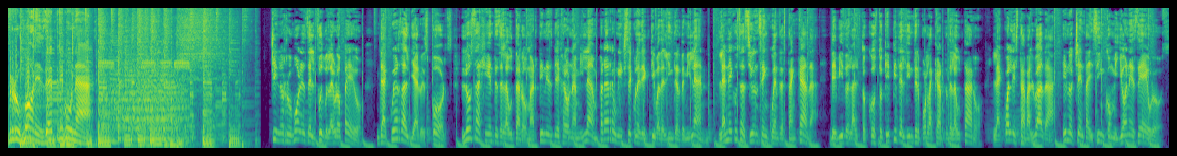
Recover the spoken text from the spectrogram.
Rumores de tribuna. y los rumores del fútbol europeo. De acuerdo al diario Sports, los agentes de Lautaro Martínez viajaron a Milán para reunirse con la directiva del Inter de Milán. La negociación se encuentra estancada debido al alto costo que pide el Inter por la carta de Lautaro, la cual está valuada en 85 millones de euros.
